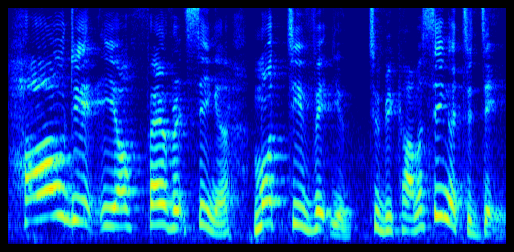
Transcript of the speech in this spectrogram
how did your favorite singer motivate you to become a singer today?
